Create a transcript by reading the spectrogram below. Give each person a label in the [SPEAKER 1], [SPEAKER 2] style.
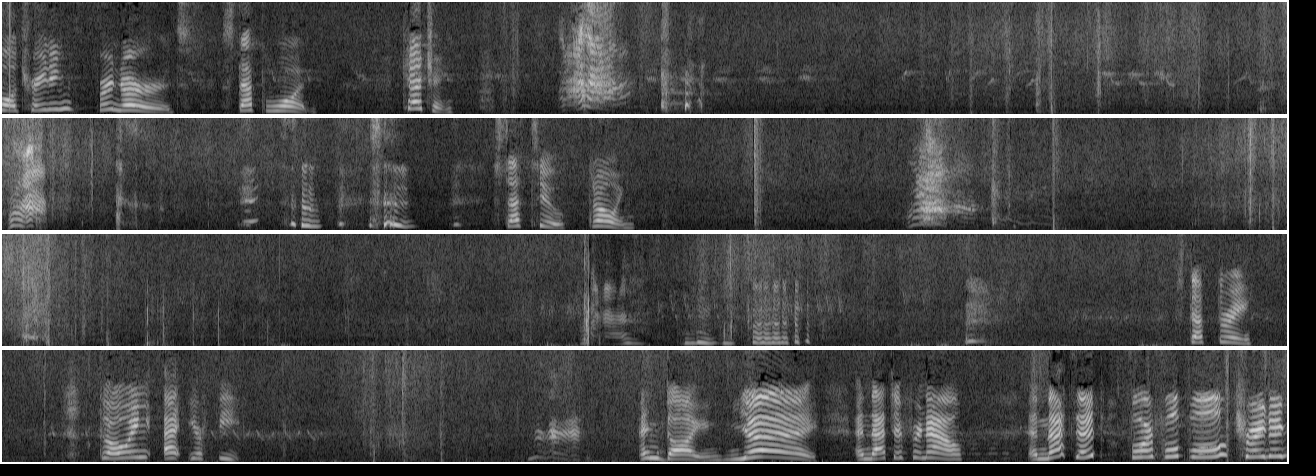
[SPEAKER 1] Football training for nerds. Step one. Catching. Step two. Throwing. Step three. Throwing at your feet. And dying. Yay! And that's it for now. And that's it for football training.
